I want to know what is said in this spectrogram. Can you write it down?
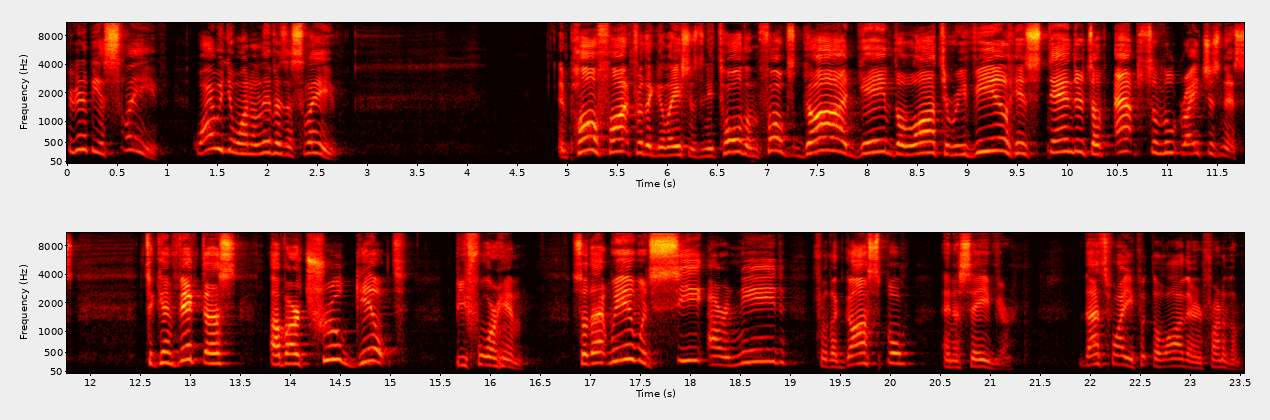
You're going to be a slave. Why would you want to live as a slave? And Paul fought for the Galatians and he told them, folks, God gave the law to reveal his standards of absolute righteousness, to convict us of our true guilt before him, so that we would see our need for the gospel and a Savior. That's why he put the law there in front of them.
